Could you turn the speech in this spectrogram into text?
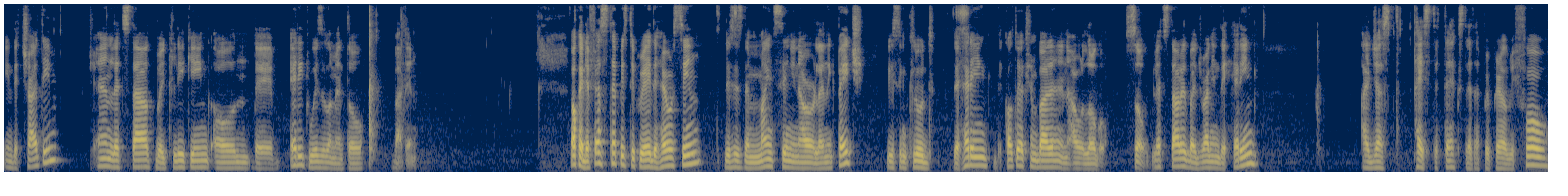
in the child theme and let's start by clicking on the edit with Elementor button. Okay, the first step is to create the hero scene this is the main scene in our landing page. This includes the heading, the call to action button, and our logo. So let's start it by dragging the heading. I just paste the text that I prepared before,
